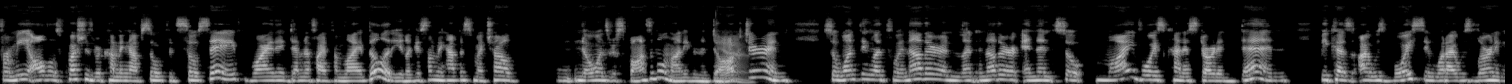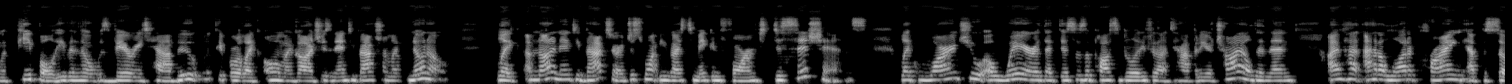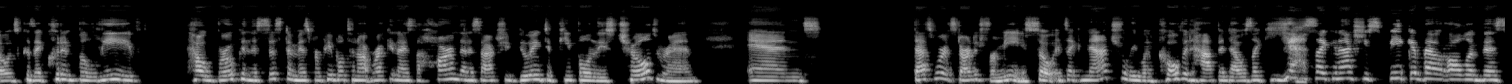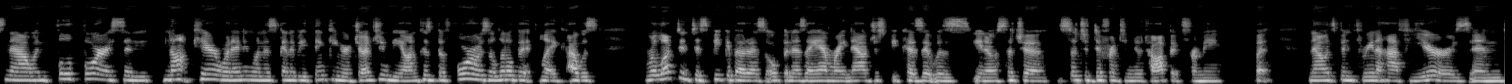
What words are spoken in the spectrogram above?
for me, all those questions were coming up. So if it's so safe, why are they indemnified from liability? Like if something happens to my child, no one's responsible, not even the doctor. Yeah. And so one thing led to another and led another. And then so my voice kind of started then because I was voicing what I was learning with people, even though it was very taboo. Like people were like, oh my God, she's an anti vaxxer. I'm like, no, no. Like, I'm not an anti vaxxer. I just want you guys to make informed decisions. Like, why aren't you aware that this is a possibility for that to happen to your child? And then I've had, I had a lot of crying episodes because I couldn't believe how broken the system is for people to not recognize the harm that it's actually doing to people and these children. And that's where it started for me. So it's like naturally when COVID happened, I was like, yes, I can actually speak about all of this now in full force and not care what anyone is going to be thinking or judging me on. Cause before it was a little bit like I was reluctant to speak about it as open as I am right now, just because it was, you know, such a, such a different and new topic for me. But now it's been three and a half years and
